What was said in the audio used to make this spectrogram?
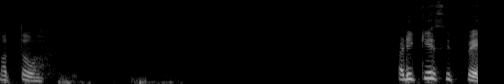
ಮತ್ತು ಅಡಿಕೆ ಸಿಪ್ಪೆ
